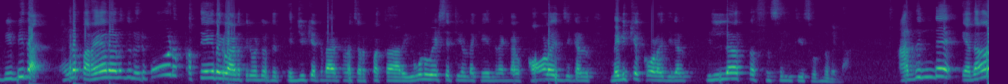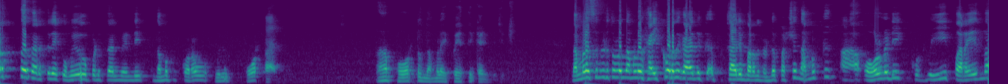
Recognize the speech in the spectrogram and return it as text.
വിവിധ അങ്ങനെ പറയാനാണെങ്കിൽ ഒരുപാട് പ്രത്യേകതകളാണ് തിരുവനന്തപുരത്ത് എഡ്യൂക്കേറ്റഡ് ആയിട്ടുള്ള ചെറുപ്പക്കാർ യൂണിവേഴ്സിറ്റികളുടെ കേന്ദ്രങ്ങൾ കോളേജുകൾ മെഡിക്കൽ കോളേജുകൾ ഇല്ലാത്ത ഫെസിലിറ്റീസ് ഒന്നുമില്ല. അതിന്റെ യഥാർത്ഥ തരത്തിലേക്ക് ഉപയോഗപ്പെടുത്താൻ വേണ്ടി നമുക്ക് കുറവ് ഒരു പോർട്ടായിരുന്നു. ആ പോർട്ട് നമ്മളെ ഇപ്പൊ എത്തിക്കഴിഞ്ഞിരിക്കുന്നു. നമ്മളെ സംബന്ധിച്ചിടത്തോളം നമ്മൾ ഹൈക്കോടതി കാര്യം കാര്യം പറഞ്ഞിട്ടുണ്ട്. പക്ഷെ നമുക്ക് ഓൾറെഡി ഈ പറയുന്ന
